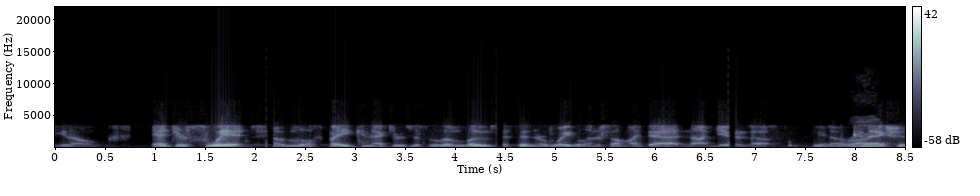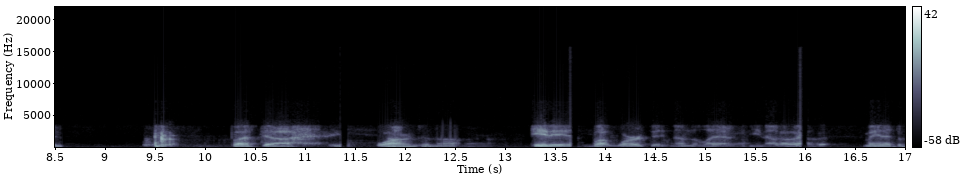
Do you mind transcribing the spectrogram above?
you know at your switch, you know, the little spade connector is just a little loose, it's sitting there wiggling or something like that, and not giving enough, you know, Right. connection. But uh, Wiring's a nightmare. it is, but worth it nonetheless. You know, man, at the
